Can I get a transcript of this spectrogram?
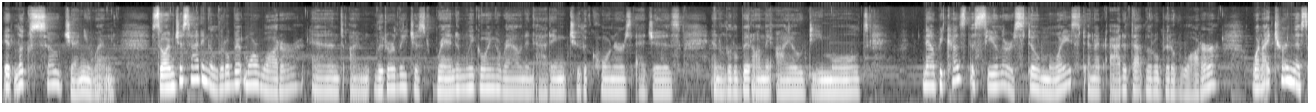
it looks so genuine. So I'm just adding a little bit more water and I'm literally just randomly going around and adding to the corners, edges, and a little bit on the IOD molds now because the sealer is still moist and I've added that little bit of water, when I turn this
